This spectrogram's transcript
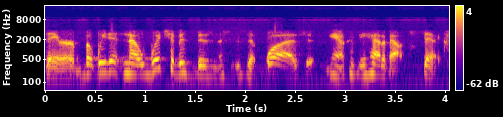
there, but we didn't know which of his businesses it was, you know, because he had about six.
